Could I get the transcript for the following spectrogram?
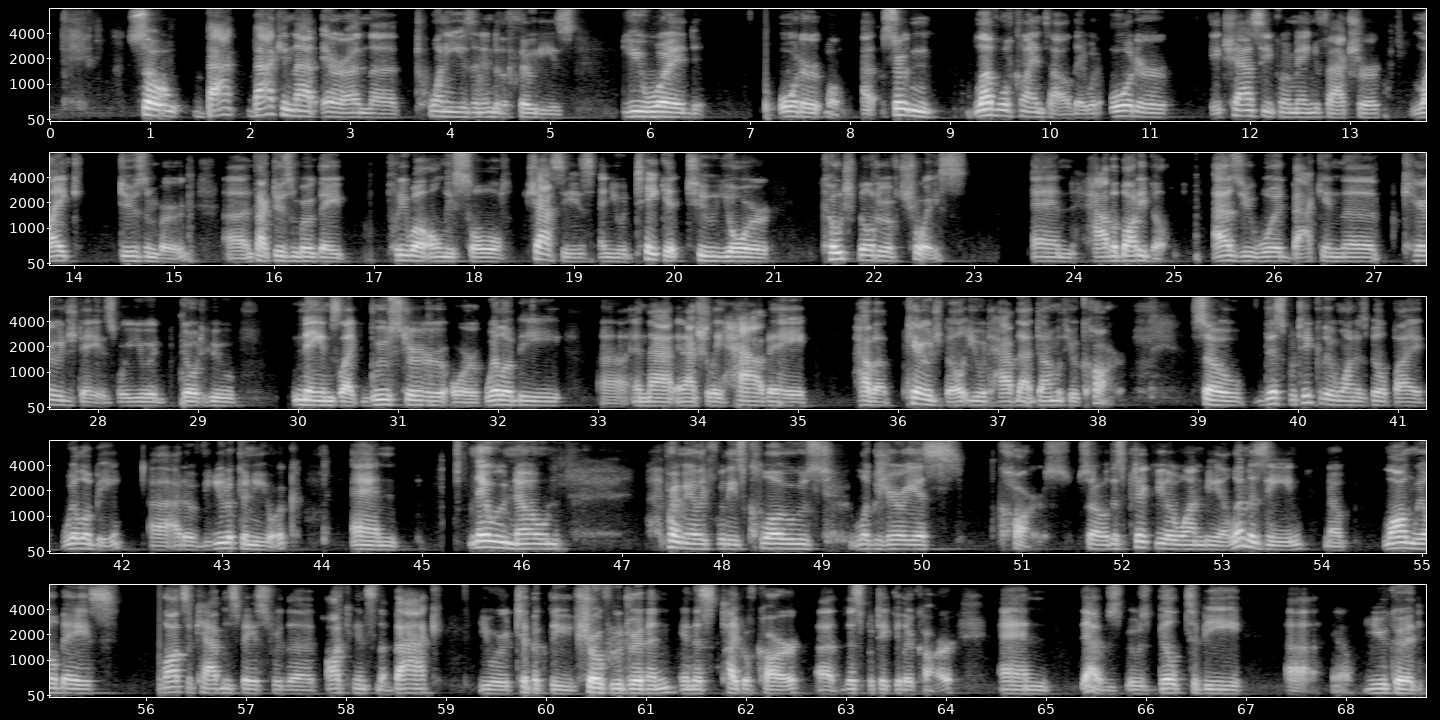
So back back in that era, in the 20s and into the 30s, you would order well a certain level of clientele. They would order a chassis from a manufacturer like Duesenberg. Uh, in fact, Duesenberg they pretty well only sold chassis, and you would take it to your coach builder of choice and have a body built, as you would back in the carriage days, where you would go to names like Brewster or Willoughby uh, and that, and actually have a have a carriage built. You would have that done with your car. So this particular one is built by Willoughby uh, out of Utica, New York, and they were known primarily for these closed, luxurious cars. So this particular one being a limousine, you know, long wheelbase, lots of cabin space for the occupants in the back. You were typically chauffeur driven in this type of car, uh, this particular car, and yeah, it was it was built to be, uh, you know, you could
